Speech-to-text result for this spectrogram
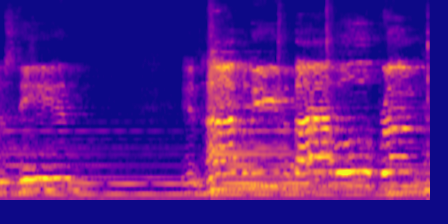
in. And I believe the Bible from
